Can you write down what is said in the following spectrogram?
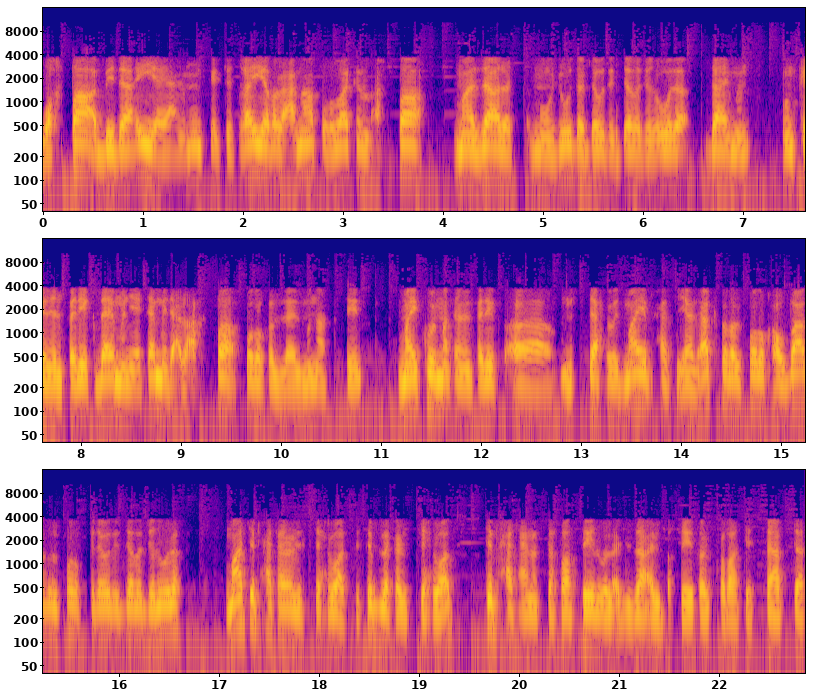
واخطاء بدائية. يعني ممكن تتغير العناصر ولكن الأخطاء ما زالت موجودة. دوري الدرجة الأولى دائما ممكن الفريق دائما يعتمد على أخطاء فرق المنافسين. ما يكون مثلا الفريق آه مستحوذ ما يبحث. يعني أكثر الفرق أو بعض الفرق في دوري الدرجة الأولى ما تبحث عن الاستحواذ تسيب لك الاستحواذ تبحث عن التفاصيل والأجزاء البسيطة الكرات الثابتة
